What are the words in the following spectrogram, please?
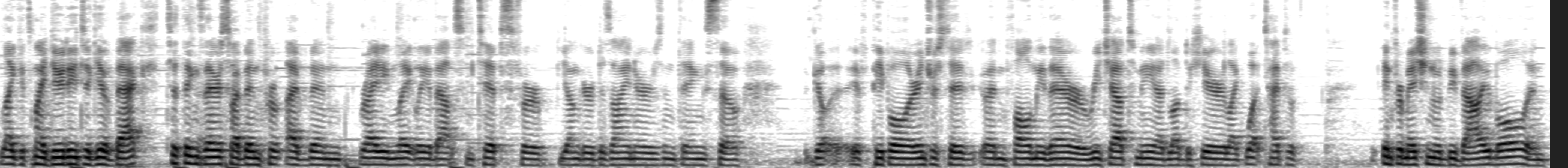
like it's my duty to give back to things there. So I've been I've been writing lately about some tips for younger designers and things. So go if people are interested, go ahead and follow me there or reach out to me. I'd love to hear like what types of information would be valuable, and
